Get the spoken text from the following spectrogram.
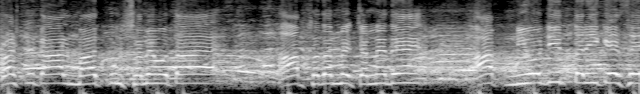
प्रश्नकाल महत्वपूर्ण समय होता है। आप सदन में चलने दें। आप नियोजित तरीके से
